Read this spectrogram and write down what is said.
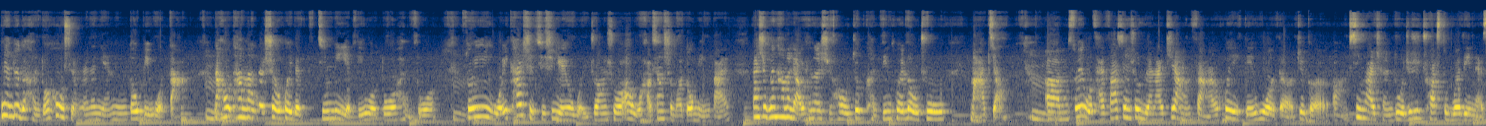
面对的很多候选人的年龄都比我大，嗯，然后他们的社会的经历也比我多很多，嗯，所以我一开始其实也有伪装说，哦，我好像什么都明白，但是跟他们聊天的时候，就肯定会露出马脚。嗯，um, 所以我才发现说，原来这样反而会给我的这个嗯信赖程度，就是 trustworthiness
